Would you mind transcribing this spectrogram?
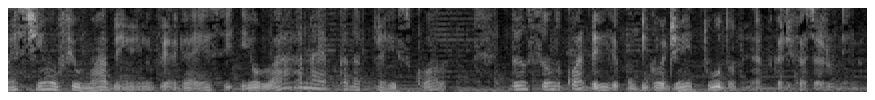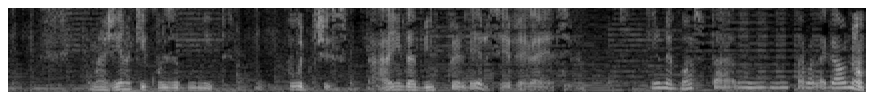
mas tinham filmado em VHS eu lá na época da pré-escola dançando quadrilha, com bigodinho e tudo, na época de festa junina. Imagina que coisa bonita. Putz, ainda bem que perderam esse VHS. Viu? E o negócio tá, não estava legal não.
